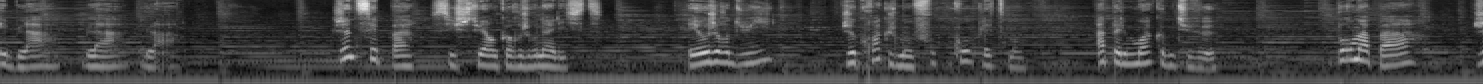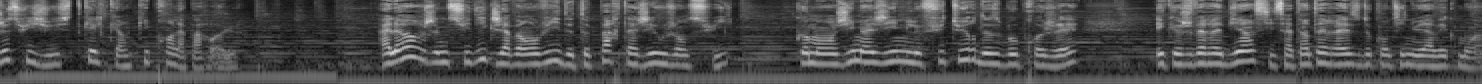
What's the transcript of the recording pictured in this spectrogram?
Et bla bla bla. Je ne sais pas si je suis encore journaliste. Et aujourd'hui, je crois que je m'en fous complètement. Appelle-moi comme tu veux. Pour ma part, je suis juste quelqu'un qui prend la parole. Alors, je me suis dit que j'avais envie de te partager où j'en suis, comment j'imagine le futur de ce beau projet, et que je verrai bien si ça t'intéresse de continuer avec moi.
